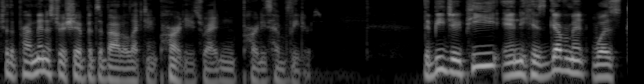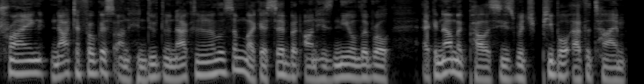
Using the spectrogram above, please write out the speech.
to the prime ministership. It's about electing parties, right? And parties have leaders. The BJP in his government was trying not to focus on Hindutva nationalism, like I said, but on his neoliberal economic policies, which people at the time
